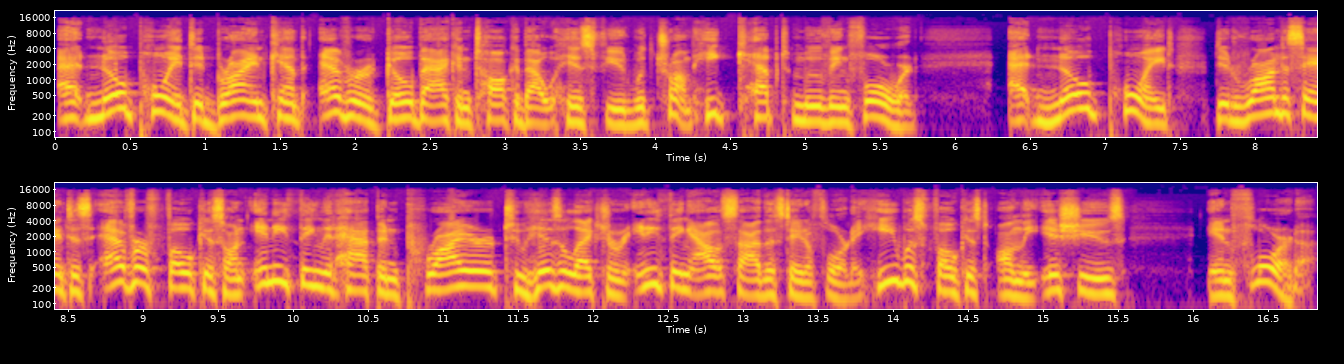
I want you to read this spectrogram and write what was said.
At no point did Brian Kemp ever go back and talk about his feud with Trump. He kept moving forward. At no point did Ron DeSantis ever focus on anything that happened prior to his election or anything outside the state of Florida. He was focused on the issues in Florida.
